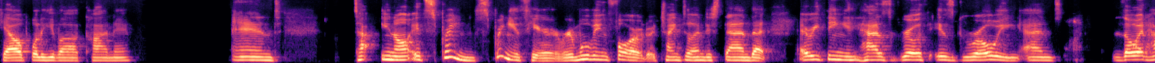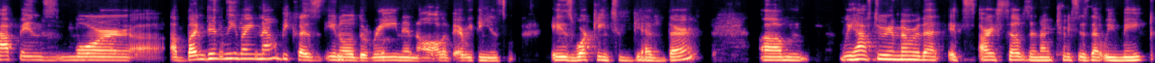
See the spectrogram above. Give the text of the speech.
Kiao Polihiva Kane. And, you know, it's spring. Spring is here. We're moving forward. We're trying to understand that everything has growth, is growing. And though it happens more uh, abundantly right now because you know the rain and all of everything is is working together um, we have to remember that it's ourselves and our choices that we make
